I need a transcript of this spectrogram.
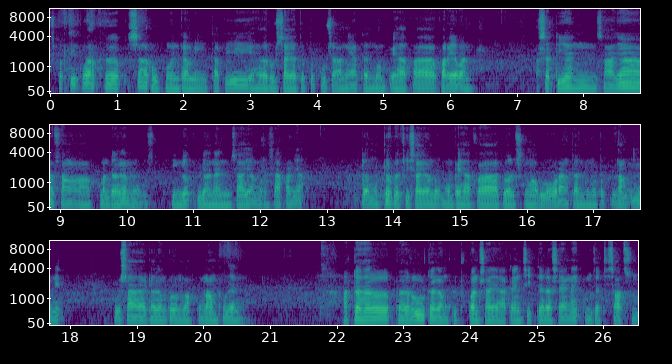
Seperti keluarga besar hubungan kami. Tapi harus saya tutup perusahaannya dan mem PHK karyawan kesedihan saya sangat mendalam ya hingga bulanan saya merasakannya tidak mudah bagi saya untuk mem-PHK 250 orang dan menutup 6 unit usaha dalam kurun waktu 6 bulan. Ada hal baru dalam kehidupan saya tensi darah saya naik menjadi 140-90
